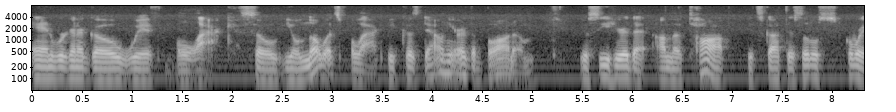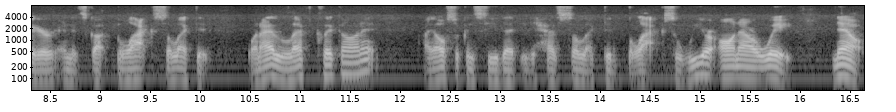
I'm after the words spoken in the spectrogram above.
and we're going to go with black. So you'll know it's black because down here at the bottom, you'll see here that on the top, it's got this little square and it's got black selected. When I left click on it, I also can see that it has selected black. So we are on our way. Now,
